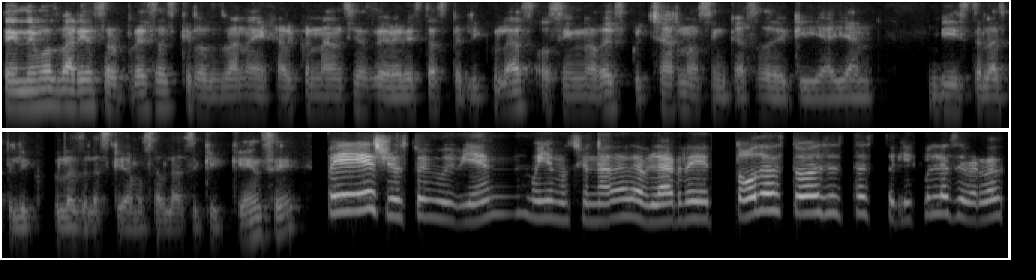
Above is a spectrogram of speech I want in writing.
tenemos varias sorpresas que los van a dejar con ansias de ver estas películas o si no de escucharnos en caso de que ya hayan visto las películas de las que vamos a hablar, así que quédense. Pues yo estoy muy bien, muy emocionada de hablar de todas, todas estas películas, de verdad,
